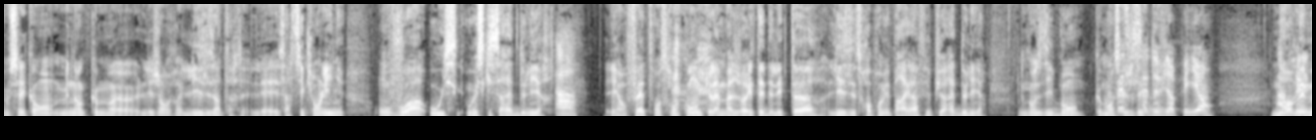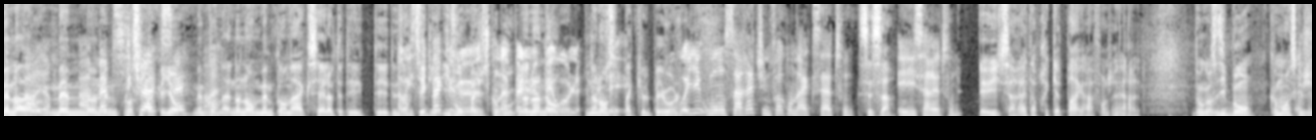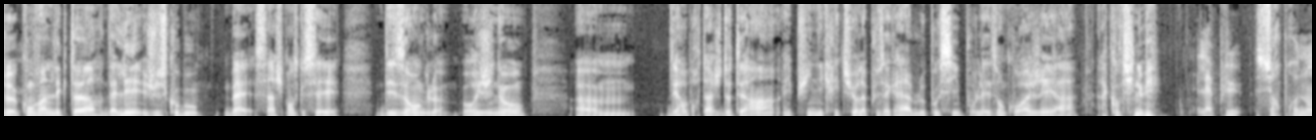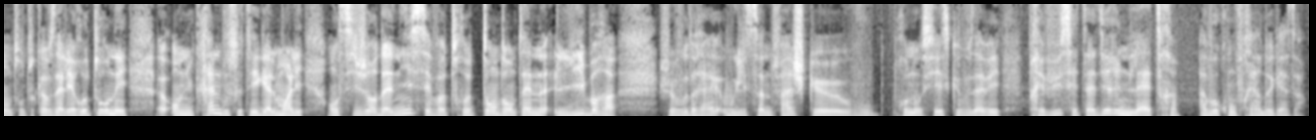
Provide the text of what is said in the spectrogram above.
vous savez, quand maintenant, comme euh, les gens lisent les, les, articles en ligne, on voit où, où est-ce qu'ils s'arrêtent de lire. Ah. Et en fait, on se rend compte que la majorité des lecteurs lisent les trois premiers paragraphes et puis arrêtent de lire. Donc on se dit bon, comment est-ce que, que ça devient payant non, mais même, même, ah, même, quand c'est pas payant, même quand on a, non, non, même quand on a accès à la totalité des ah articles, ils vont pas jusqu'au bout. Non, non, non, non, non, c'est pas que le paywall. Vous voyez où on s'arrête une fois qu'on a accès à tout. C'est ça. Et il s'arrête où? Et il s'arrête après quatre paragraphes en général. Donc on se dit bon, comment est-ce que je convainc le lecteur d'aller jusqu'au bout? Ben ça, je pense que c'est des angles originaux. Euh, des reportages de terrain et puis une écriture la plus agréable possible pour les encourager à, à continuer la plus surprenante. En tout cas, vous allez retourner euh, en Ukraine. Vous souhaitez également aller en Cisjordanie. C'est votre temps d'antenne libre. Je voudrais, Wilson Fash, que vous prononciez ce que vous avez prévu, c'est-à-dire une lettre à vos confrères de Gaza.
